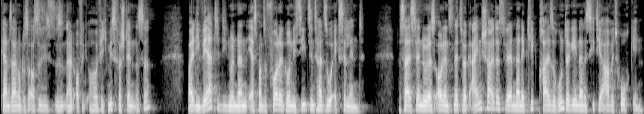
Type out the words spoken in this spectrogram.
gern sagen, ob du es aussiehst, sind halt häufig Missverständnisse, weil die Werte, die man dann erstmal so vordergründig sieht, sind halt so exzellent. Das heißt, wenn du das Audience Network einschaltest, werden deine Klickpreise runtergehen, deine CTA wird hochgehen.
